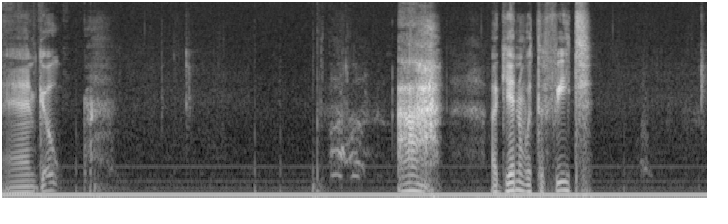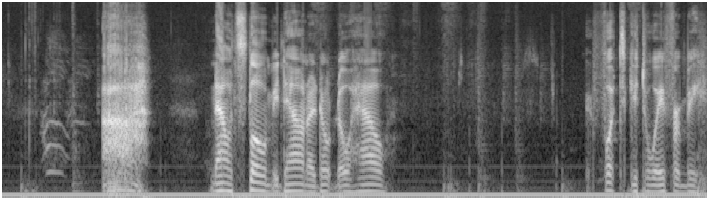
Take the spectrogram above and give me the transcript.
And go. Ah! Again with the feet. Ah! Now it's slowing me down. I don't know how. Your to get away from me.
